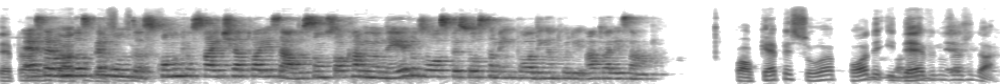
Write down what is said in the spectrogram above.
Essa era uma das perguntas. Como que o site é atualizado? São só caminhoneiros ou as pessoas também podem atualizar? Qualquer pessoa pode e deve nos ajudar.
